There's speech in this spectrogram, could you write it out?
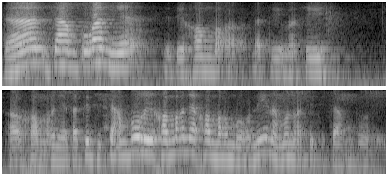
Dan campurannya, jadi khomer tadi masih oh, khomernya tadi dicampuri, khomernya khomer murni namun masih dicampuri.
